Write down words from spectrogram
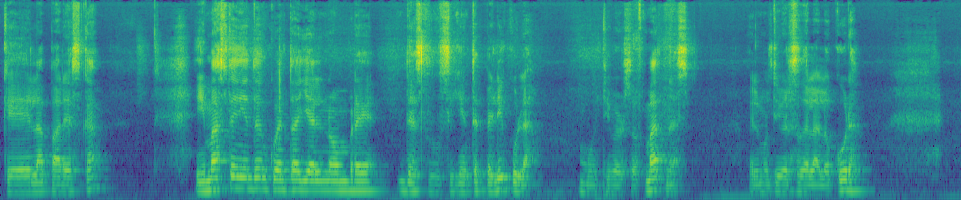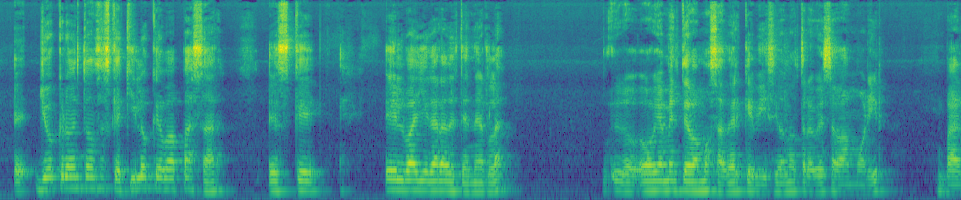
que él aparezca. Y más teniendo en cuenta ya el nombre de su siguiente película, Multiverse of Madness, el multiverso de la locura. Eh, yo creo entonces que aquí lo que va a pasar es que él va a llegar a detenerla. Obviamente vamos a ver que Visión otra vez se va a morir va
